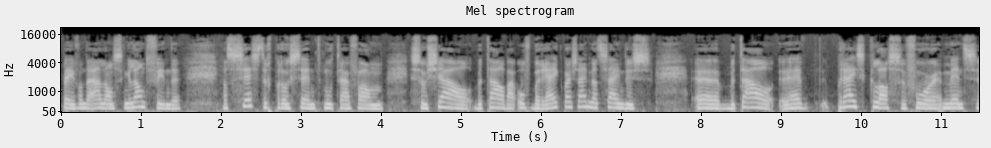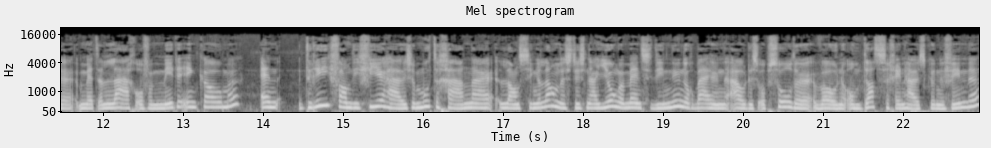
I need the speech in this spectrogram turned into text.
PvdA Landsingerland, vinden dat 60% moet daarvan sociaal betaalbaar of bereikbaar zijn. Dat zijn dus uh, betaal, uh, prijsklassen voor mensen met een laag of een middeninkomen. En drie van die vier huizen moeten gaan naar Lansingerlanders. Dus naar jonge mensen die nu nog bij hun ouders op zolder wonen... omdat ze geen huis kunnen vinden.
